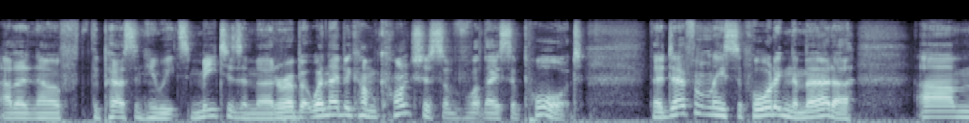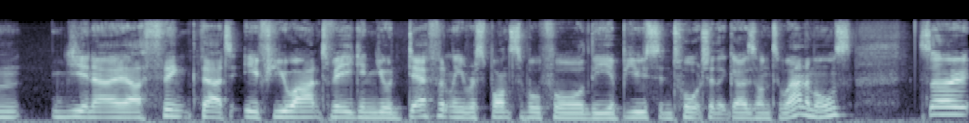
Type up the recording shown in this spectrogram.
I don't know if the person who eats meat is a murderer, but when they become conscious of what they support, they're definitely supporting the murder. Um, you know, I think that if you aren't vegan, you're definitely responsible for the abuse and torture that goes on to animals. So,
